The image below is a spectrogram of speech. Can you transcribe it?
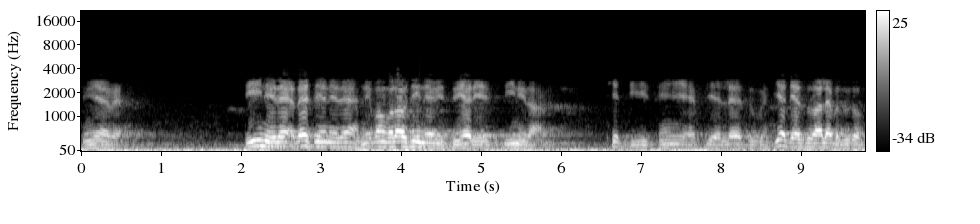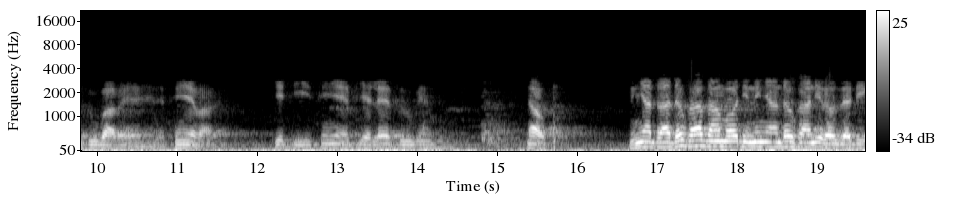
ဆင်းရဲပဲတီးနေတဲ့အသက်ရှင်နေတယ်နေပေါင်းဘယ်လောက်ရှိနေပြီဆင်းရဲတွေတီးနေတာပဲ ဖြစ်ပြီးဆင်းရဲပြည့်လဲသူပဲပြည့်တယ်ဆိုတာလည်းဘယ်သူတော့သူပါပဲဆင်းရဲပါပဲဖြစ်ပြီးဆင်းရဲပြည့်လဲသူပဲနောက်နိညာတဒုက္ခသံမောတိနိညာဒုက္ခនិရောဇတိ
